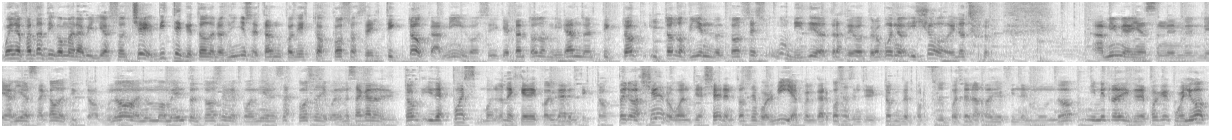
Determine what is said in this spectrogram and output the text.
Bueno, fantástico, maravilloso. Che, viste que todos los niños están con estos cosas del TikTok, amigos, y que están todos mirando el TikTok y todos viendo entonces un video detrás de otro. Bueno, y yo, el otro. A mí me habían, me, habían sacado de TikTok, ¿no? En un momento entonces me ponían esas cosas y bueno, me sacaron de TikTok y después, bueno, dejé de colgar en TikTok. Pero ayer o anteayer entonces volví a colgar cosas en TikTok de por supuesto la radio El Fin del Mundo. Y mientras después que cuelgo,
